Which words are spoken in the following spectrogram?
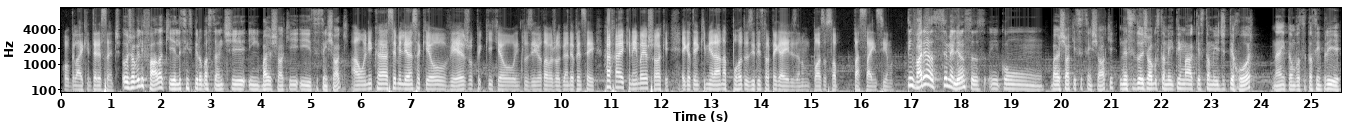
roguelike interessante. O jogo ele fala que ele se inspirou bastante em BioShock e System Shock. A única semelhança que eu vejo, que, que eu inclusive eu tava jogando, eu pensei, haha, é que nem BioShock, é que eu tenho que mirar na porra dos itens para pegar eles, eu não posso só passar em cima. Tem várias semelhanças em, com BioShock e System Shock. Nesses dois jogos também tem uma questão meio de terror, né? Então você tá sempre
